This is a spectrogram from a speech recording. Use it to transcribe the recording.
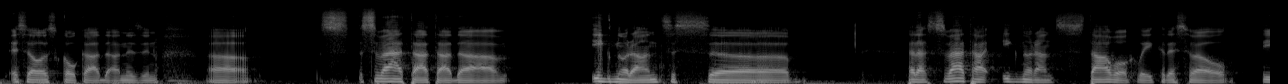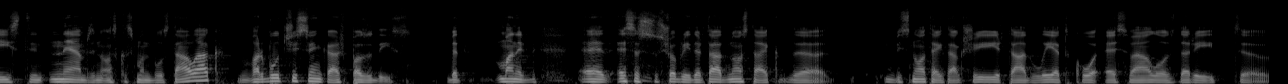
es vēl esmu kaut kādā, nezinu. Uh, svētā tādā ignorances, uh, tādā svētā ignorances stāvoklī, kad es vēl īsti neapzinos, kas man būs tālāk. Varbūt šis vienkārši pazudīs. Bet man ir, es esmu šobrīd ar tādu nostāju, ka uh, visnoteiktāk šī ir tāda lieta, ko es vēlos darīt uh,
